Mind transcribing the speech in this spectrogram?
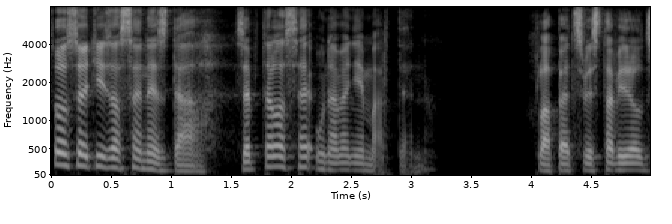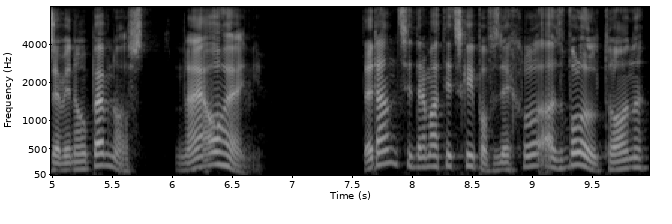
Co se ti zase nezdá? Zeptal se unaveně Martin. Chlapec vystavil dřevěnou pevnost, ne oheň. Dedan si dramaticky povzdechl a zvolil tón,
